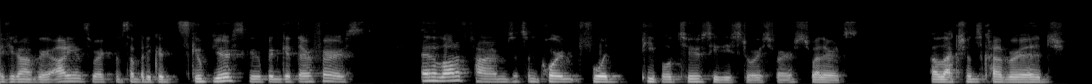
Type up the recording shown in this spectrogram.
if you don't have great audience work, then somebody could scoop your scoop and get there first. And a lot of times it's important for people to see these stories first, whether it's elections coverage,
